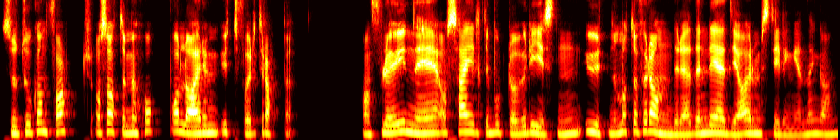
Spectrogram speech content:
Så tok han fart og satte med hopp og larm utfor trappen. Han fløy ned og seilte bortover isen uten å måtte forandre den ledige armstillingen en gang.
